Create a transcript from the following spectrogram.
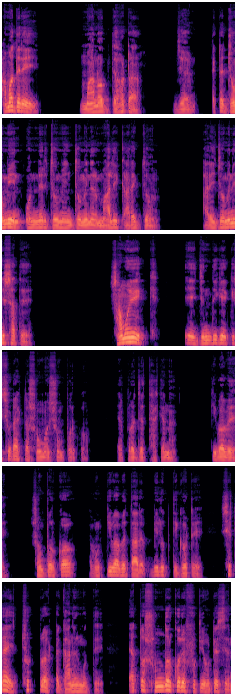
আমাদের এই মানব দেহটার যে একটা জমিন অন্যের জমিন, জমিনের মালিক আরেকজন। আর এই জমিনের সাথে সাময়িক এই জিন্দিগির কিছুটা একটা সময় সম্পর্ক। এরপরে যে থাকে না, কীভাবে সম্পর্ক এবং কীভাবে তার বিলুপ্তি ঘটে, সেটাই ছোট্ট একটা গানের মধ্যে এত সুন্দর করে ফুটে উঠেছেন।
